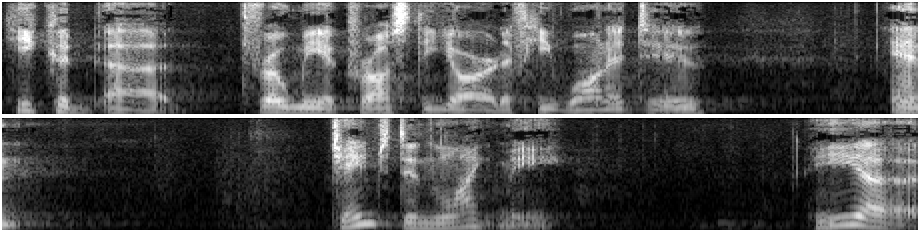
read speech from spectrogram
he could uh, throw me across the yard if he wanted to. And James didn't like me. He, uh,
